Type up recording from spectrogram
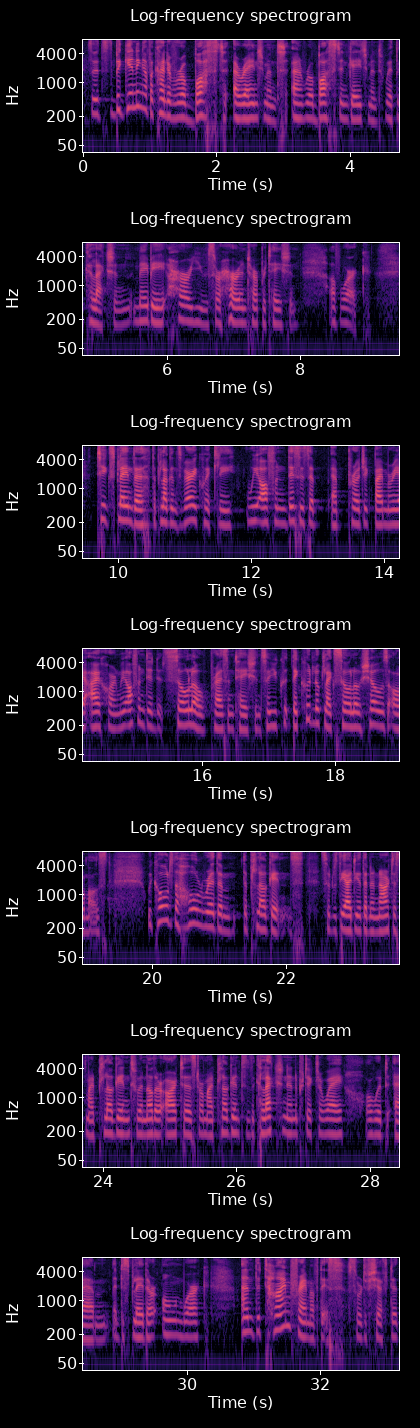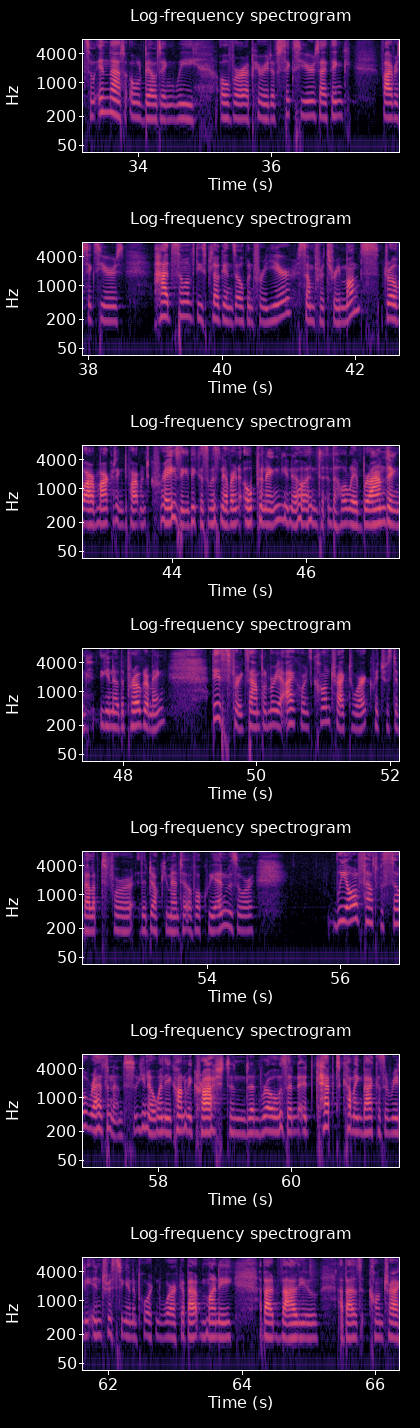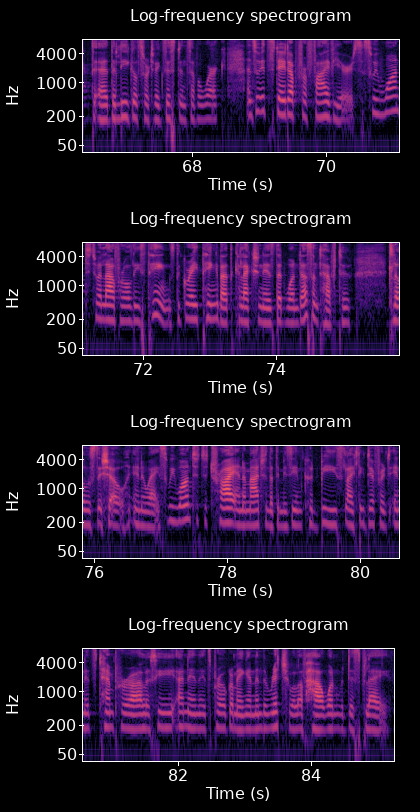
So it's the beginning of a kind of robust arrangement, a robust engagement with the collection, maybe her use or her interpretation of work. To explain the, the plugins very quickly, we often, this is a, a project by Maria Eichhorn, we often did solo presentations, so you could, they could look like solo shows almost. We called the whole rhythm the plugins. So it was the idea that an artist might plug into another artist or might plug into the collection in a particular way or would um, display their own work. And the time frame of this sort of shifted. So in that old building, we, over a period of six years, I think, five or six years, had some of these plugins open for a year, some for three months, drove our marketing department crazy because it was never an opening, you know, and, and the whole way of branding, you know, the programming this, for example, Maria Eichhorn's contract work, which was developed for the Documenta of Okwui Enwezor, we all felt was so resonant, you know, when the economy crashed and, and rose, and it kept coming back as a really interesting and important work about money, about value, about contract, uh, the legal sort of existence of a work. And so it stayed up for five years. So we want to allow for all these things. The great thing about the collection is that one doesn't have to close the show in a way. So we wanted to try and imagine that the museum could be slightly different in its temporality and in its programming and in the ritual of how one would display.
